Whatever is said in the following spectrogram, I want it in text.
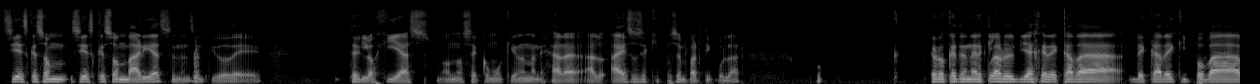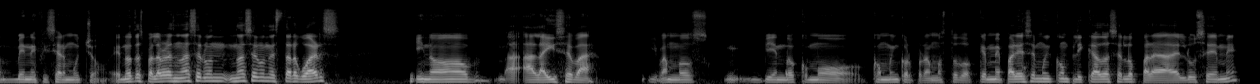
si es que son, si es que son varias, en el sentido de trilogías, o no sé cómo quieran manejar a, esos equipos en particular. Creo que tener claro el viaje de cada, de cada equipo va a beneficiar mucho. En otras palabras, no hacer un, no hacer un Star Wars y no a, la I se va. Y vamos viendo cómo, cómo incorporamos todo. Que me parece muy complicado hacerlo para el UCM.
